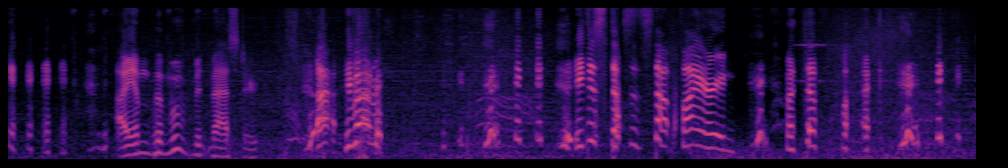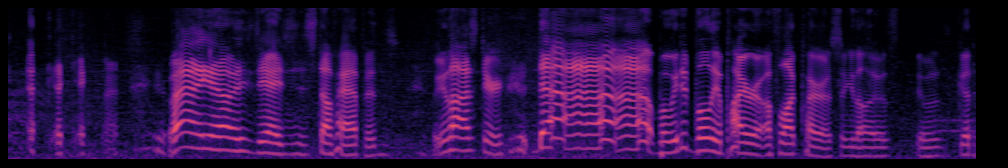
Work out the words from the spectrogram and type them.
I am the movement master. Ah! He found me! he just doesn't stop firing. what the fuck? okay. Well, you know, yeah, stuff happens. We lost her. No, but we did bully a pyro, a Phlog pyro, so you know it was it was good.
